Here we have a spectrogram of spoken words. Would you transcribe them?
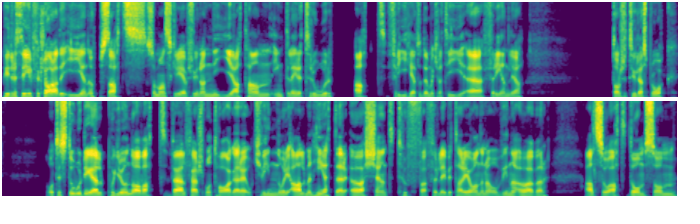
Peter Thiel förklarade i en uppsats som han skrev 2009 att han inte längre tror att frihet och demokrati är förenliga. Talar sitt tydliga språk. Och till stor del på grund av att välfärdsmottagare och kvinnor i allmänhet är ökänt tuffa för libertarianerna att vinna över. Alltså att de som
